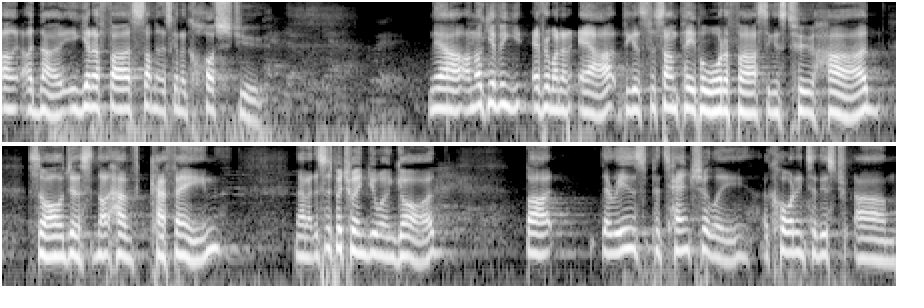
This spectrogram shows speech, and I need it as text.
I, I know, you're going to fast something that's going to cost you. Now, I'm not giving everyone an out because for some people, water fasting is too hard, so I'll just not have caffeine. No, no, this is between you and God. But there is potentially, according to this, um,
